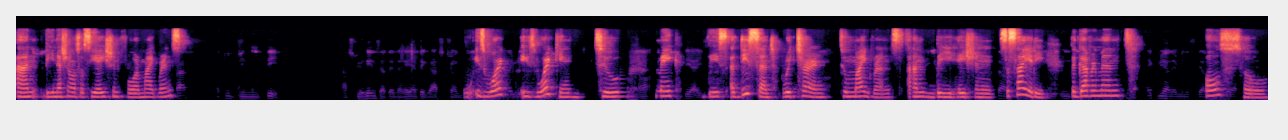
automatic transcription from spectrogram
and the National Association for Migrants is work is working to make this a decent return to migrants and the Haitian society. The government also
